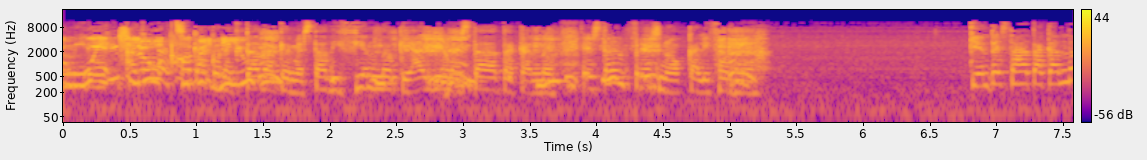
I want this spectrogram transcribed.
Hola, mire, hay Winslow una chica Avenue. conectada que me está diciendo que alguien la está atacando. Está en Fresno, California. ¿Quién te está atacando?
